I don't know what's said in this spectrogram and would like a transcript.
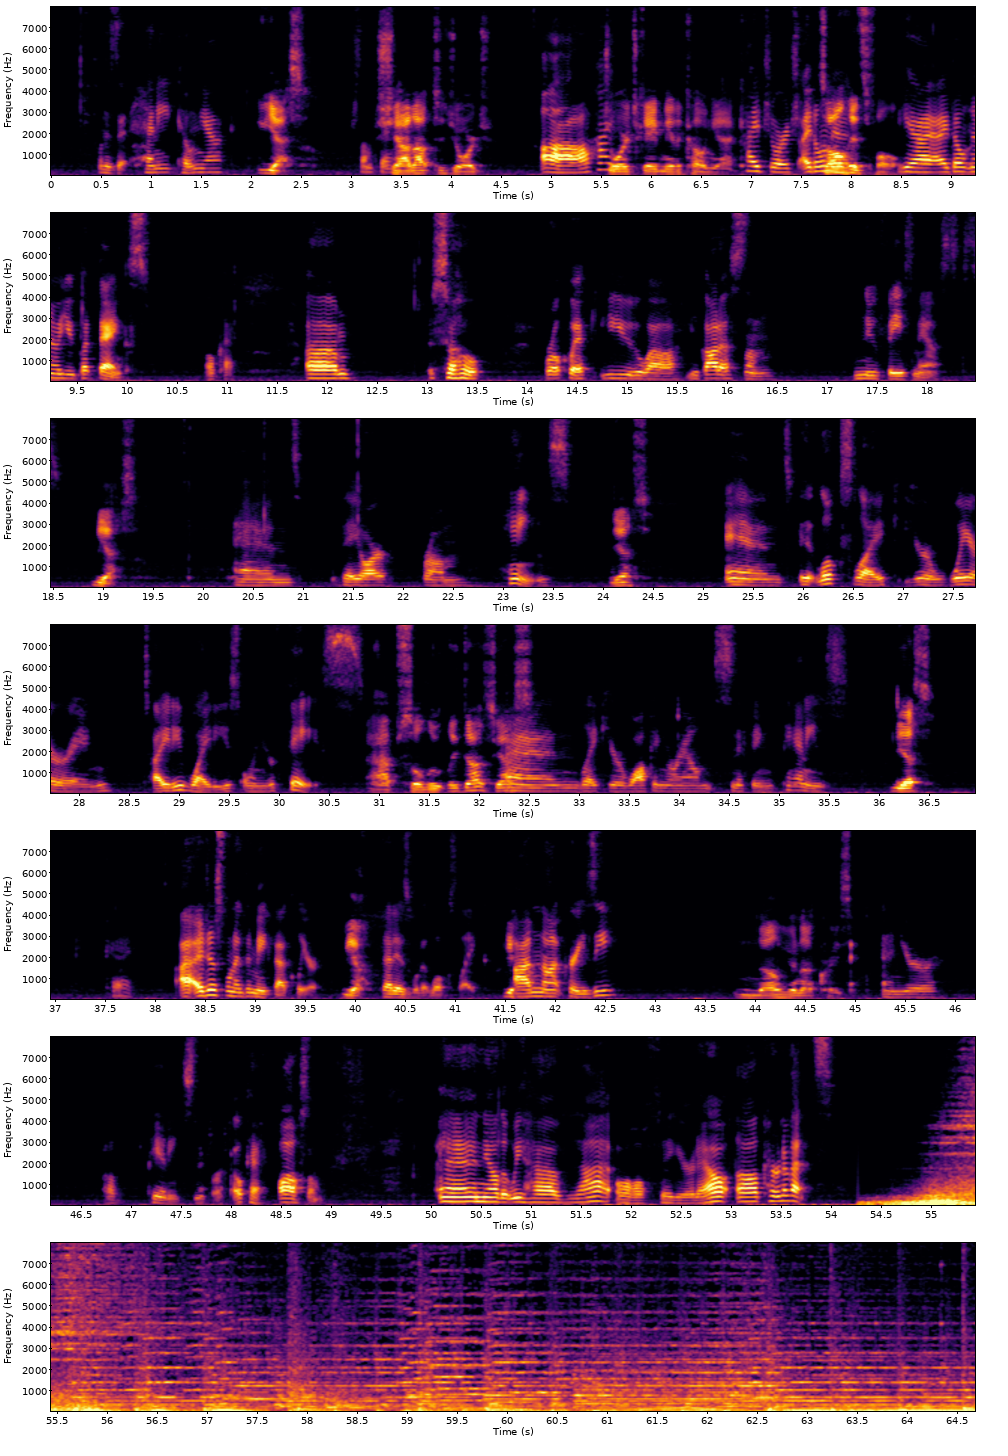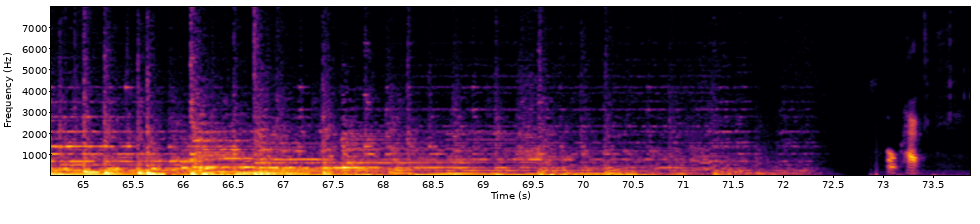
what is it, Henny cognac Yes. something. Shout out to George. Ah, hi, George gave me the cognac. Hi, George. I don't It's know. all his fault. Yeah, I don't know you, but thanks. Okay. Um, so, real quick, you uh, you got us some new face masks, Yes. and they are from Hanes, Yes. and it looks like you're wearing tidy whities on your face, Absolutely does. Yes. and like you're walking around sniffing panties. yes. Okay. I, I just wanted to make that clear. Yeah. That is what it looks like. Yeah. I'm not crazy, No, you're not crazy. and you're a panty sniffer. Okay, awesome. And now that we have that all figured out, uh, current events.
